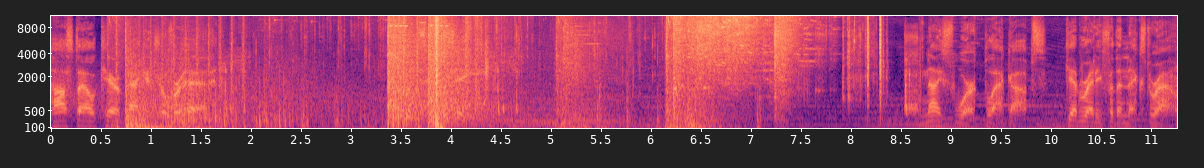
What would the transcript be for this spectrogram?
Hostile care package overhead. Losing C. Nice work, Black Ops. Get ready for the next round.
